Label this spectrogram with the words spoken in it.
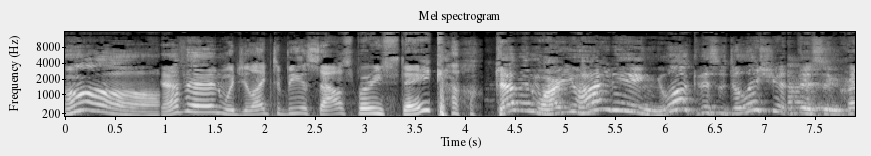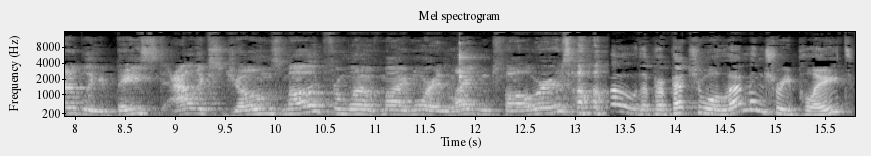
oh, Kevin, would you like to be a Salisbury steak? Kevin, why are you hiding? Look, this is delicious. This incredibly based Alex Jones mug from one of my more enlightened followers. oh, the perpetual lemon tree plate.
